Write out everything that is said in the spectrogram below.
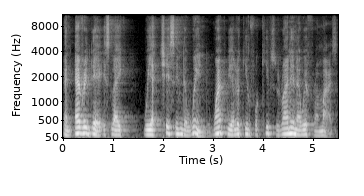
And every day it's like we are chasing the wind. What we are looking for keeps running away from us.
